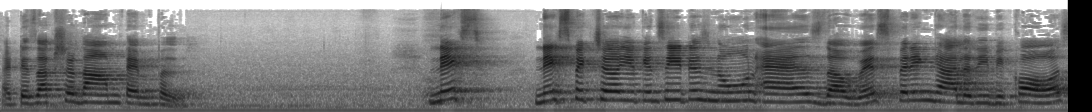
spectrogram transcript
It is Akshardham temple. Next, next picture you can see it is known as the Whispering Gallery because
